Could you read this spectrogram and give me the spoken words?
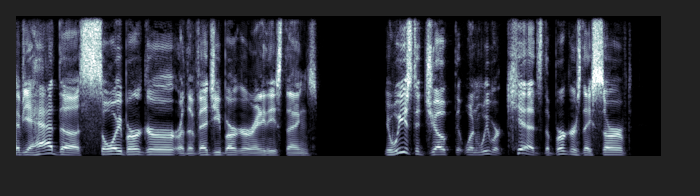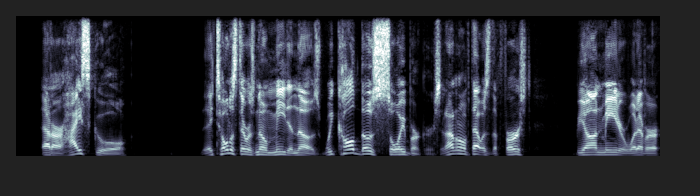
Have you had the soy burger or the veggie burger or any of these things? You know, we used to joke that when we were kids, the burgers they served at our high school, they told us there was no meat in those. We called those soy burgers. And I don't know if that was the first Beyond Meat or whatever.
